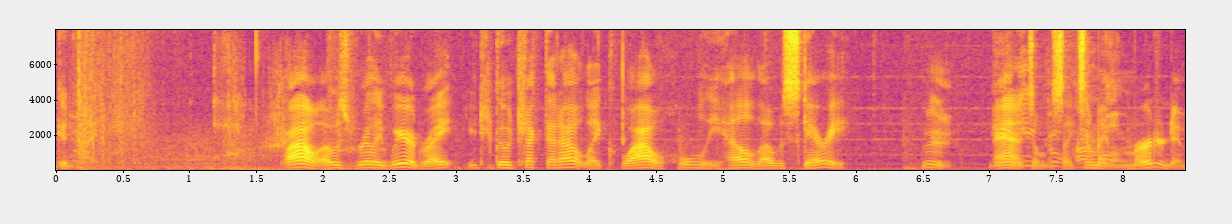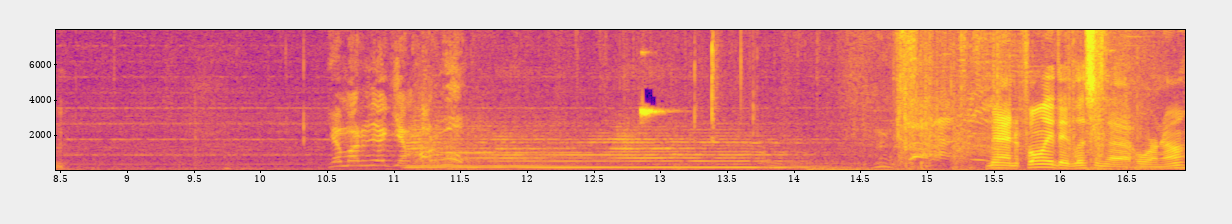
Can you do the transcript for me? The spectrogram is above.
Good night. Wow, that was really weird, right? You could go check that out. Like, wow, holy hell, that was scary. Hmm, man, it's almost like somebody murdered him. Man, if only they listened to that horn, huh?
